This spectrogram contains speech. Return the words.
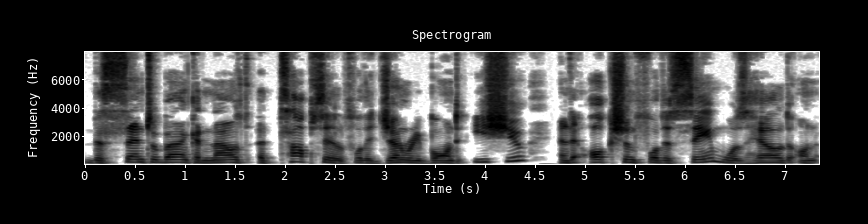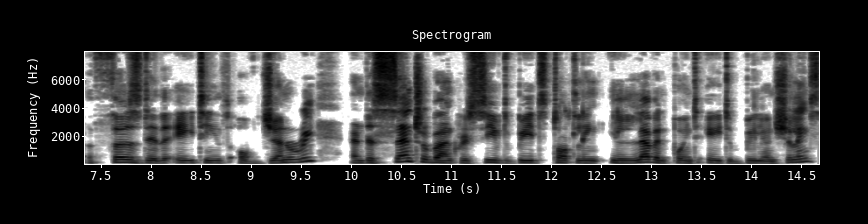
the central bank announced a top sale for the January bond issue, and the auction for the same was held on Thursday, the 18th of January. And the central bank received bids totaling 11.8 billion shillings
